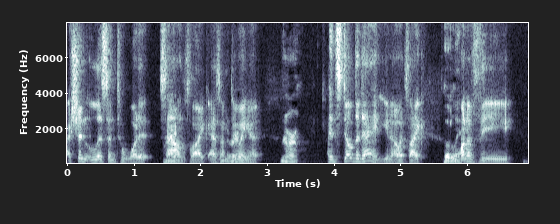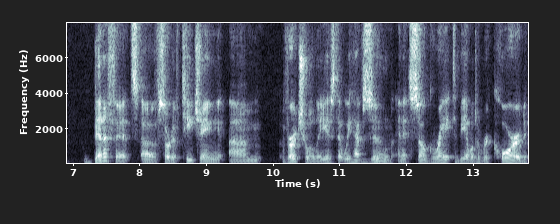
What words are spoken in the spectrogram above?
I shouldn't listen to what it sounds like as I'm Right. doing it. No, And still today, you know, it's like totally. one of the benefits of sort of teaching um, virtually is that we have Zoom, and it's so great to be able to record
